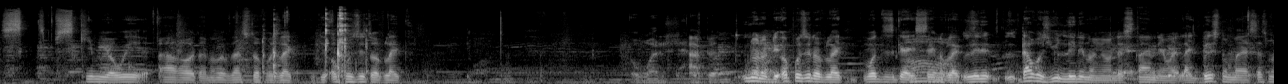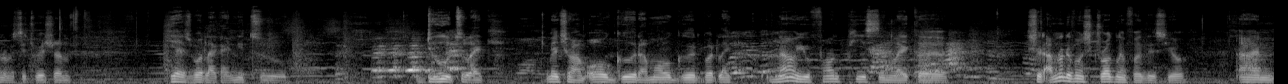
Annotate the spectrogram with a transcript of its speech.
skim your way out and all of that stuff was like the opposite of like What happened? no no the opposite of like what this guy is saying of Oh. like that was you leaning on your understanding right like based on my assessment of the situation here's what like I need to do to like make sure I'm all good I'm all good but like now you found peace in like uh shit I'm not even struggling for this yo and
